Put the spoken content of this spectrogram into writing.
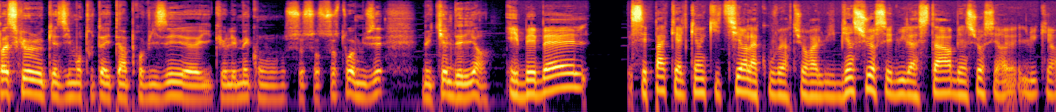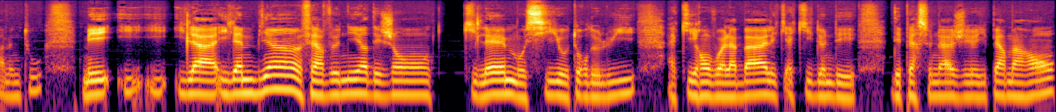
parce que quasiment tout a été improvisé euh, et que les mecs ont, se sont surtout amusés. Mais quel délire Et Bébel, c'est pas quelqu'un qui tire la couverture à lui. Bien sûr, c'est lui la star, bien sûr, c'est lui qui ramène tout, mais il, il- il a, il aime bien faire venir des gens qu'il aime aussi autour de lui, à qui il renvoie la balle et à qui il donne des, des personnages hyper marrants.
